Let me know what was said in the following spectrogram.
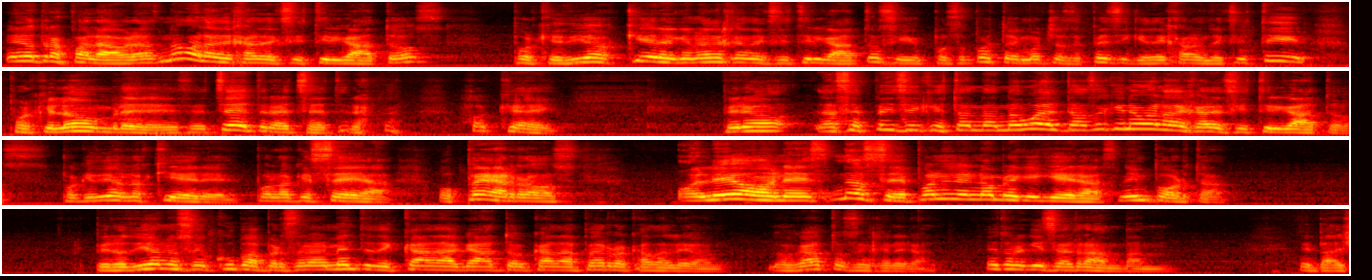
En otras palabras, no van a dejar de existir gatos, porque Dios quiere que no dejen de existir gatos, y por supuesto hay muchas especies que dejaron de existir, porque el hombre es, etcétera, etcétera. ok. Pero las especies que están dando vueltas aquí no van a dejar de existir gatos, porque Dios los quiere, por lo que sea, o perros, o leones, no sé, ponle el nombre que quieras, no importa. Pero Dios no se ocupa personalmente de cada gato, cada perro, cada león. Los gatos en general. Esto es lo que dice el Rambam. El Baal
